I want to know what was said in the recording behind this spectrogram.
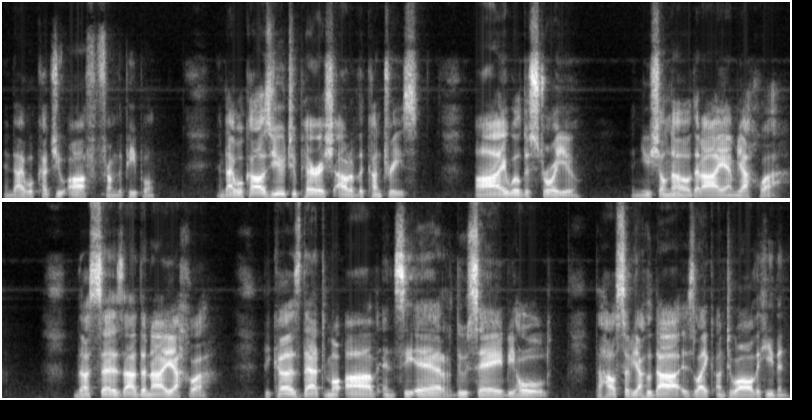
and I will cut you off from the people, and I will cause you to perish out of the countries. I will destroy you, and you shall know that I am Yahweh. Thus says Adonai Yahweh, because that Moab and Seir do say, Behold, the house of Yahudah is like unto all the heathen.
